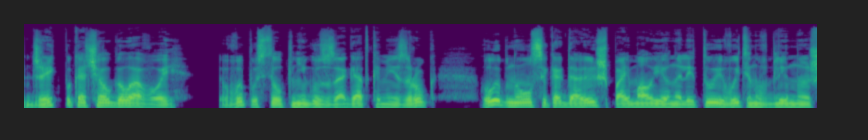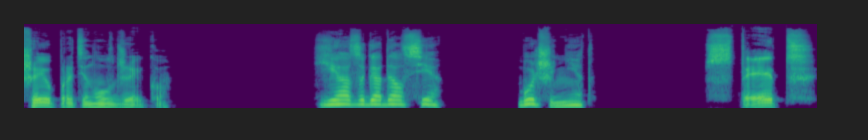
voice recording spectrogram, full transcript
Джейк покачал головой, выпустил книгу с загадками из рук, улыбнулся, когда Иш поймал ее на лету и, вытянув длинную шею, протянул Джейку. «Я загадал все. Больше нет». «Стыд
